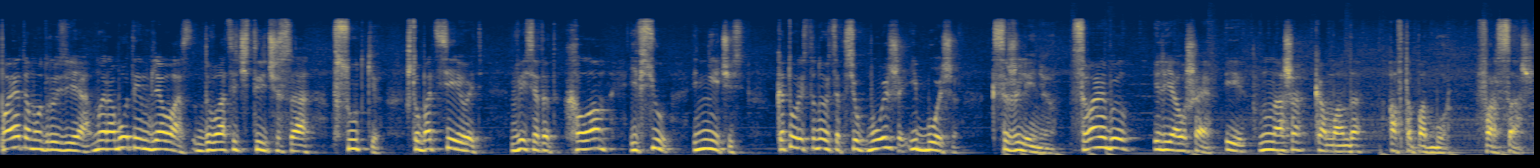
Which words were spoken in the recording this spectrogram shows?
Поэтому, друзья, мы работаем для вас 24 часа в сутки, чтобы отсеивать весь этот хлам и всю нечисть, которой становится все больше и больше, к сожалению. С вами был Илья Ушаев и наша команда «Автоподбор. Форсаж».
